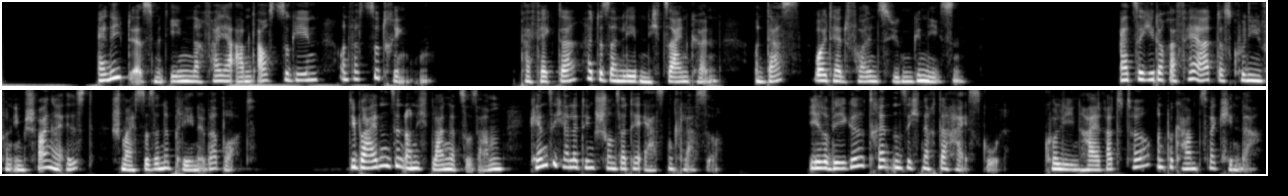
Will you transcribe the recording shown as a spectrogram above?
Er liebt es, mit ihnen nach Feierabend auszugehen und was zu trinken. Perfekter hätte sein Leben nicht sein können, und das wollte er in vollen Zügen genießen. Als er jedoch erfährt, dass Colleen von ihm schwanger ist, schmeißt er seine Pläne über Bord. Die beiden sind noch nicht lange zusammen, kennen sich allerdings schon seit der ersten Klasse. Ihre Wege trennten sich nach der Highschool. Colleen heiratete und bekam zwei Kinder.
